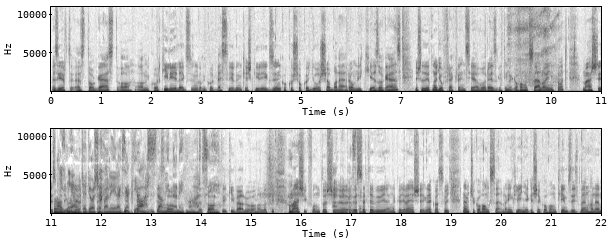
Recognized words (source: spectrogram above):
Ezért ezt a gázt, a, amikor kilélegzünk, amikor beszélünk és kilégzünk, akkor sokkal gyorsabban áramlik ki ez a gáz, és ezért nagyobb frekvenciával rezgeti meg a hangszálainkat. Másrészt Az pedig ugye- hogyha gyorsabban lélegzek ki azt a mindenit, Kiválóan hallatszik. A másik fontos ö, Összetevője ennek a jelenségnek az, hogy nem csak a hangszálaink lényegesek a hangképzésben, hanem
